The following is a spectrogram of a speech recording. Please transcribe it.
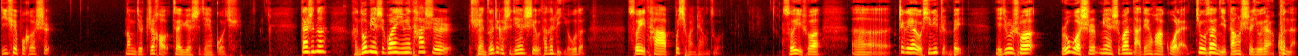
的确不合适，那么就只好再约时间过去。但是呢，很多面试官因为他是选择这个时间是有他的理由的。所以他不喜欢这样做，所以说，呃，这个要有心理准备。也就是说，如果是面试官打电话过来，就算你当时有点困难，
